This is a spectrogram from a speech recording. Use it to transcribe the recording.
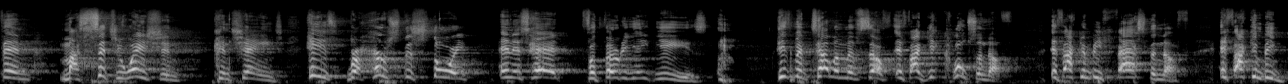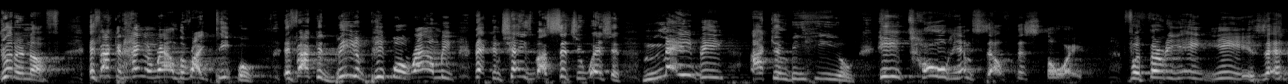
then my situation can change. He's rehearsed this story in his head for 38 years. He's been telling himself, if I get close enough, if I can be fast enough, if I can be good enough, if I can hang around the right people, if I can be a people around me that can change my situation, maybe I can be healed. He told himself this story for 38 years. And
